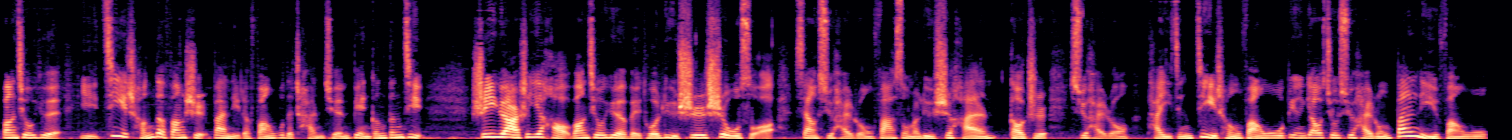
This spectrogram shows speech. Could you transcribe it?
汪秋月以继承的方式办理了房屋的产权变更登记。十一月二十一号，汪秋月委托律师事务所向徐海荣发送了律师函，告知徐海荣他已经继承房屋，并要求徐海荣搬离房屋。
